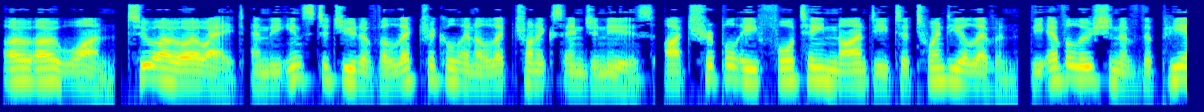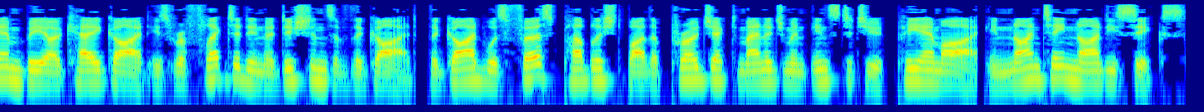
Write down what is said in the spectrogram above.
99-001-2008 and the Institute of Electrical and Electronics Engineers IEEE 1490-2011. The evolution of the PMBOK guide is reflected in editions of the guide. The guide was first published by the Project Management Institute PMI in 1996.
